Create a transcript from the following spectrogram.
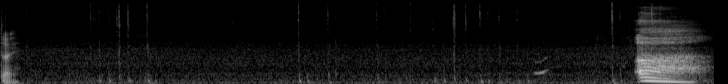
对。啊，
